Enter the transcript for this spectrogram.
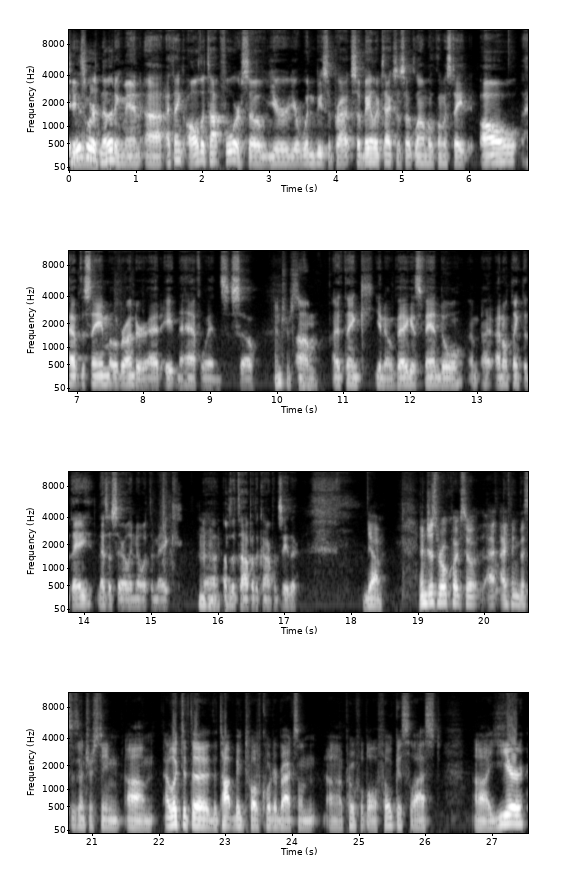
It is worth noting, man. Uh, I think all the top four. So you're you wouldn't be surprised. So Baylor, Texas, Oklahoma, Oklahoma State all have the same over under at eight and a half wins. So Interesting. um, I think you know Vegas, FanDuel. um, I, I don't think that they necessarily know what to make uh, Mhm. of the top of the conference either. Yeah. And just real quick, so I, I think this is interesting. Um, I looked at the the top Big Twelve quarterbacks on uh, Pro Football Focus last uh, year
